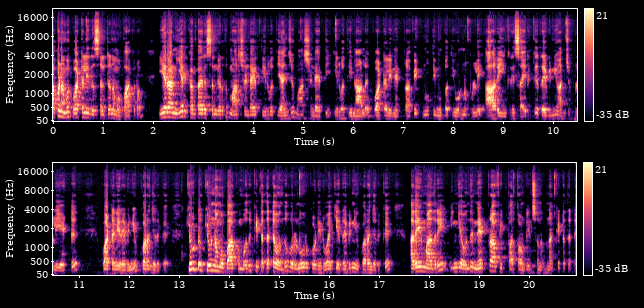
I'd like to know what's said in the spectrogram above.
அப்போ நம்ம குவார்ட்டர்லி ரிசல்ட்டை நம்ம பார்க்குறோம். இயர் ஆன் இயர் கம்பேரிசன்கிறது மார்ச் ரெண்டாயிரத்தி இருபத்தி அஞ்சு மார்ச் ரெண்டாயிரத்தி இருபத்தி நாலு. குவார்ட்டர்லி நெட் ப்ராஃபிட் நூற்றி முப்பத்தி ஒன்று புள்ளி ஆறு இன்க்ரீஸ் ஆயிருக்கு. ரெவென்யூ அஞ்சு புள்ளி எட்டு. குவார்ட்டர்லி ரெவென்யூ குறைஞ்சிருக்கு. கியூ டு கியூ நம்ம பார்க்கும்போது கிட்டத்தட்ட வந்து ஒரு நூறு கோடி ரூபாய்க்கு ரெவென்யூ குறைஞ்சிருக்கு. அதே மாதிரி இங்கே வந்து நெட் ப்ராஃபிட் பார்த்தோம் அப்படின்னு சொன்னோம்னா கிட்டத்தட்ட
